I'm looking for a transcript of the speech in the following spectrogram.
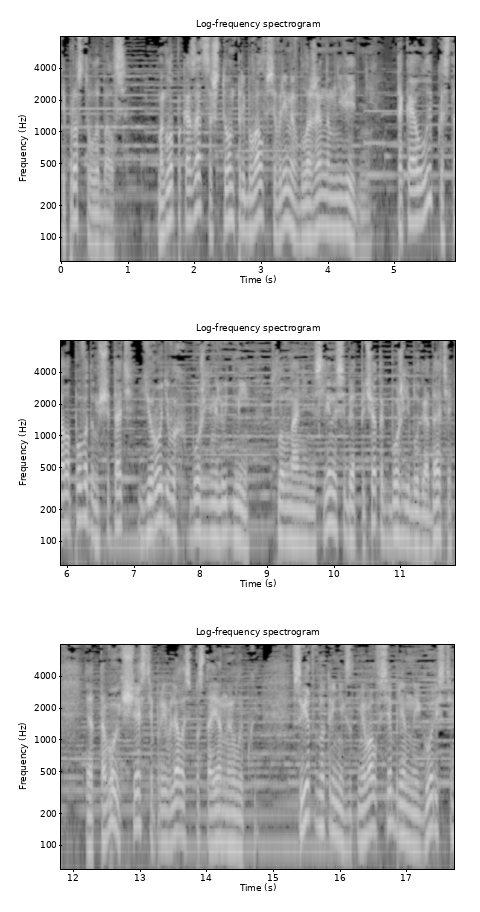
и просто улыбался. Могло показаться, что он пребывал все время в блаженном неведении. Такая улыбка стала поводом считать юродивых божьими людьми, словно они несли на себе отпечаток Божьей благодати, и оттого их счастье проявлялось постоянной улыбкой. Свет внутри них затмевал все бренные горести,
